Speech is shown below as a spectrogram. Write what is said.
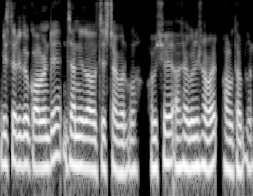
বিস্তারিত কমেন্টে জানিয়ে দেওয়ার চেষ্টা করব। অবশ্যই আশা করি সবাই ভালো থাকবেন।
